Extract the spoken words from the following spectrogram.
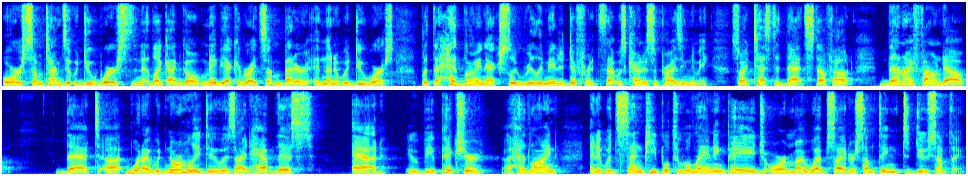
or sometimes it would do worse than like I'd go, maybe I could write something better, and then it would do worse. But the headline actually really made a difference. That was kind of surprising to me. So I tested that stuff out. Then I found out that uh, what I would normally do is I'd have this ad. It would be a picture, a headline, and it would send people to a landing page or my website or something to do something.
